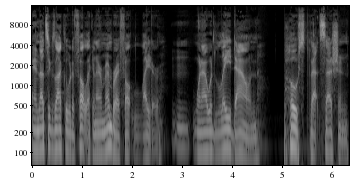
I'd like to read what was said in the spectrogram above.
And that's exactly what it felt like. And I remember I felt lighter mm-hmm. when I would lay down post that session.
